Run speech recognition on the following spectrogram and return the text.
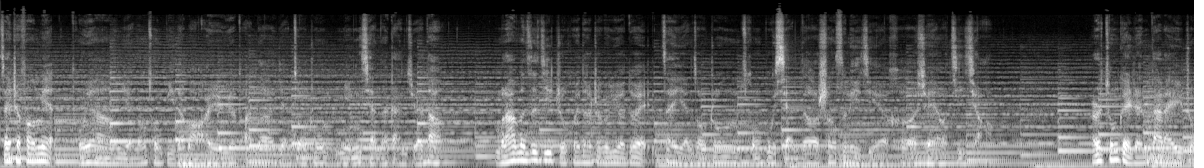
在这方面，同样也能从彼得堡爱乐乐团的演奏中明显的感觉到，穆拉文斯基指挥的这个乐队在演奏中从不显得声嘶力竭和炫耀技巧，而总给人带来一种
